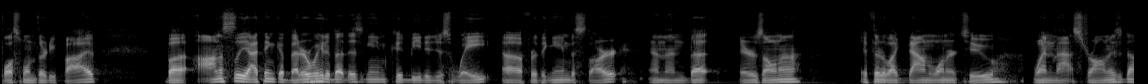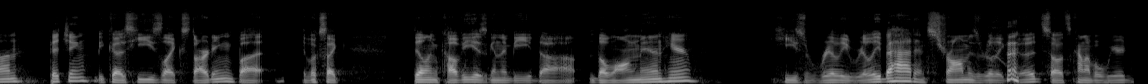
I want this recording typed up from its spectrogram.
plus 135. But honestly, I think a better way to bet this game could be to just wait uh, for the game to start and then bet Arizona if they're like down one or two when Matt Strahm is done pitching because he's like starting, but it looks like Dylan Covey is going to be the the long man here. He's really really bad, and Strom is really good, so it's kind of a weird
